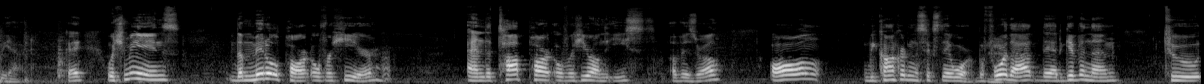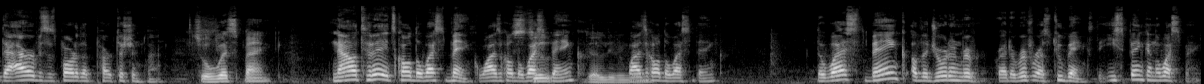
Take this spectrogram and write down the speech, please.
we had. Okay, which means the middle part over here, and the top part over here on the east of Israel, all we conquered in the Six Day War. Before that, they had given them to the Arabs as part of the partition plan. So West Bank. Now today it's called the West Bank. Why is it called the West Bank? Why is it called the West Bank? The West Bank of the Jordan River, right? A river has two banks, the East Bank and the West Bank.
